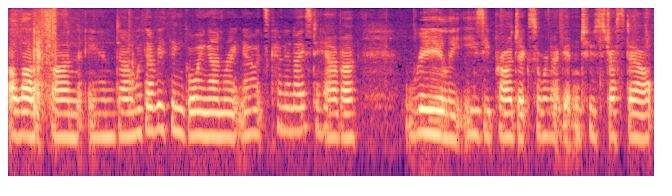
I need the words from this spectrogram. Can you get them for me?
a lot of fun, and uh, with everything going on right now, it's kind of nice to have a really easy project so we're not getting too stressed out.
